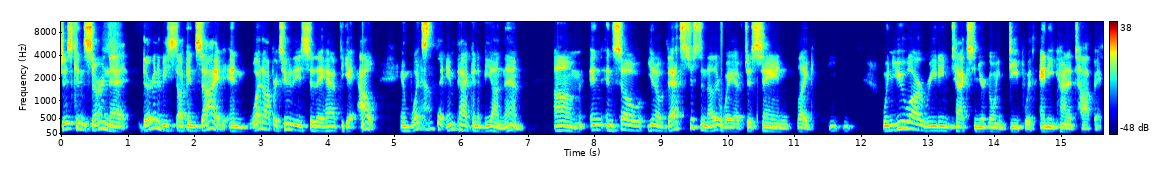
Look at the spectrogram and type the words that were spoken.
Just concerned that they're going to be stuck inside, and what opportunities do they have to get out, and what's yeah. the impact going to be on them? Um, and and so you know that's just another way of just saying like when you are reading text and you're going deep with any kind of topic.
